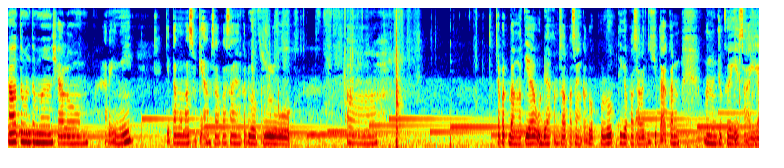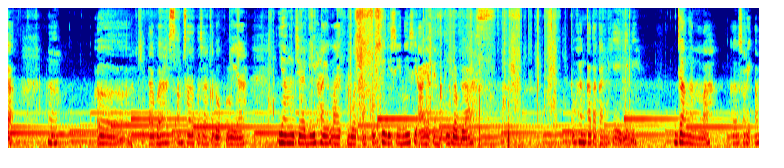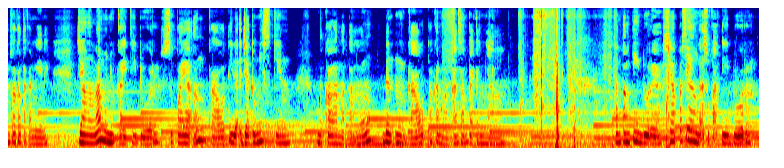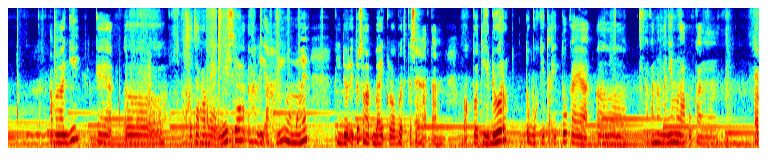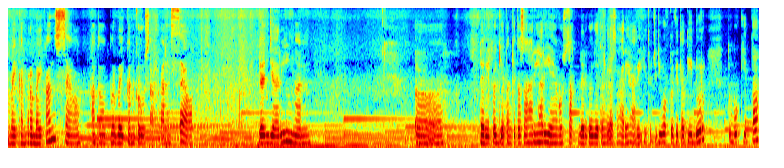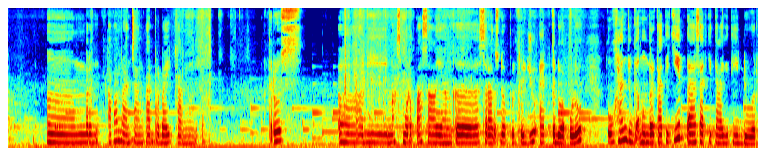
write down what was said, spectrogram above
Halo teman-teman, Shalom. Hari ini kita memasuki Amsal pasal yang ke-20. Uh, cepat banget ya, udah Amsal pasal yang ke-20. Tiga pasal lagi kita akan menuju ke Yesaya. Nah, uh, kita bahas Amsal pasal yang ke-20 ya. Yang jadi highlight buat aku sih di sini sih ayat yang ke-13. Tuhan katakan kayak gini. Janganlah uh, sorry Amsal katakan gini. Janganlah menyukai tidur supaya engkau tidak jatuh miskin. Bukalah matamu dan engkau akan makan sampai kenyang. Tentang tidur ya siapa sih yang nggak suka tidur? Apalagi kayak uh, secara medis ya ahli-ahli ngomongnya tidur itu sangat baik loh buat kesehatan. Waktu tidur tubuh kita itu kayak uh, apa namanya melakukan perbaikan-perbaikan sel atau perbaikan kerusakan sel dan jaringan uh, dari kegiatan kita sehari-hari ya, yang rusak dari kegiatan kita sehari-hari gitu. Jadi waktu kita tidur tubuh kita um, mer, apa merancangkan perbaikan gitu. Terus uh, di Mazmur pasal yang ke 127 ayat ke-20 Tuhan juga memberkati kita saat kita lagi tidur.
